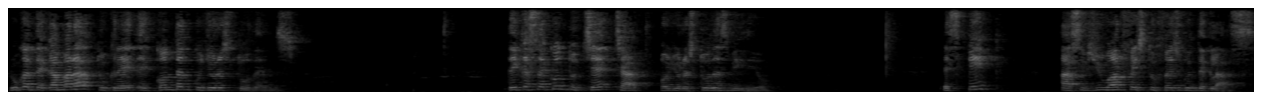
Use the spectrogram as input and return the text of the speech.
Look at the camera to create a contact with your students. Take a second to check chat or your student's video. Speak as if you are face-to-face with the class.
